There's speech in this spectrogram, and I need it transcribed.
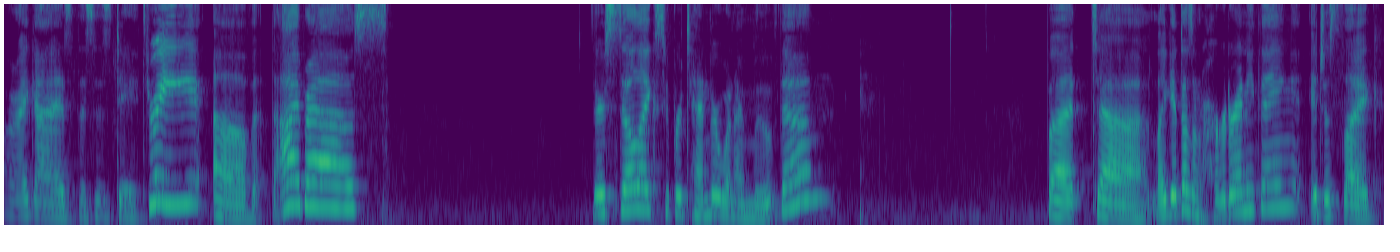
All right, guys, this is day three of the eyebrows. They're still like super tender when I move them. But uh, like it doesn't hurt or anything. It just like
